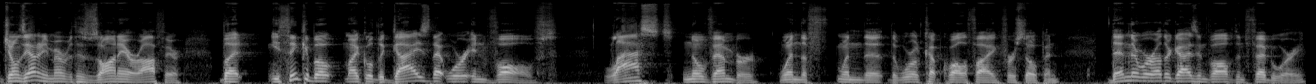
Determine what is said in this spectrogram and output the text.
Jonesy, I don't even remember if this was on air or off air, but you think about Michael, the guys that were involved last November when the when the the World Cup qualifying first opened. Then there were other guys involved in February.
